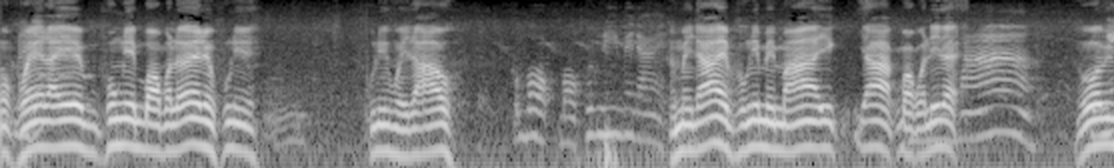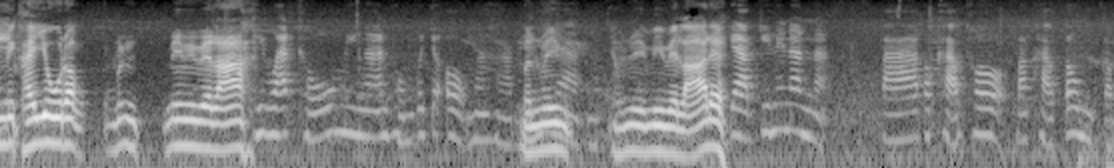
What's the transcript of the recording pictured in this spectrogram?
บอกหวยอะไรพรุ่งนี้บอกมาเลยเนี่ยพรุ่งนี้พ รุ่งนี้หวยลาว ก็บอกบอกพรุ่งนี้ไม่ได้ไม่ได้พรุ่งนี้ไม่มาอีกยากบอกวันนี้แหละมาโอ้ยไม่มีใครอยู่หรอกมันไม่มีเวลา ที่วัดเขามีงานผมก็จะออกมาหาพี่มันไม่อยากนะมันไม่มีเวลาเลยอยากกินไอ้นั่นน่ะปลาปลาขาวทอดปลาขาวต้มกับ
